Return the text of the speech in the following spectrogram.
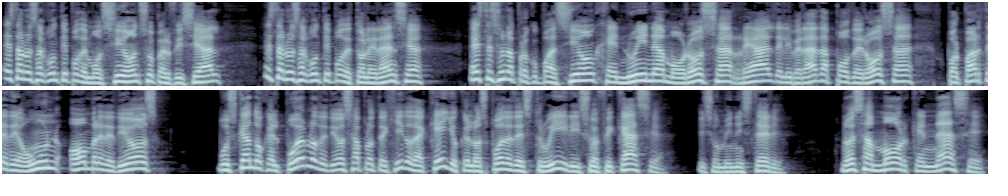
Esta no es algún tipo de emoción superficial. Esta no es algún tipo de tolerancia. Esta es una preocupación genuina, amorosa, real, deliberada, poderosa por parte de un hombre de Dios, buscando que el pueblo de Dios sea protegido de aquello que los puede destruir y su eficacia y su ministerio. No es amor que nace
